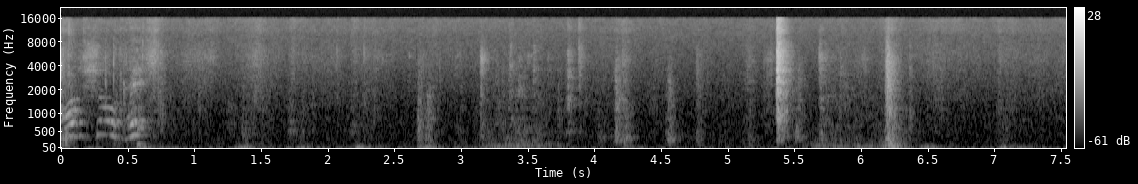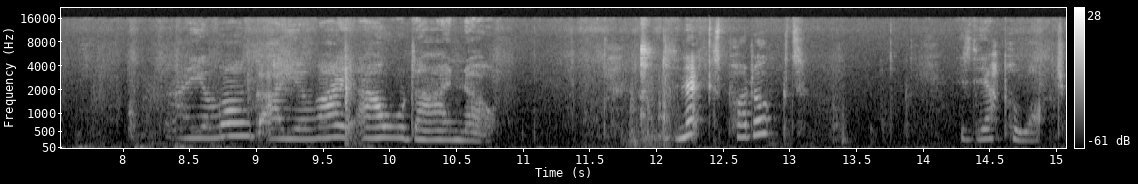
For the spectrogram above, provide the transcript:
I'll show it. Are you wrong? Are you right? How product is the Apple Watch.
